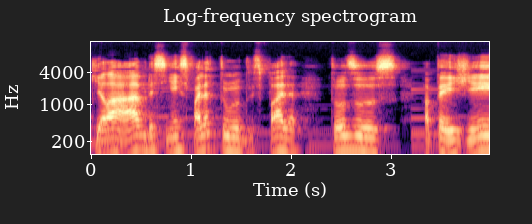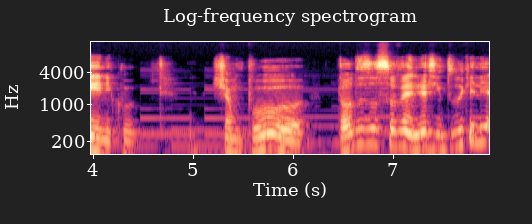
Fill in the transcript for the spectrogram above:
que ela abre assim e espalha tudo. Espalha todos os papel higiênico, shampoo, todos os souvenirs, assim, tudo que ele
